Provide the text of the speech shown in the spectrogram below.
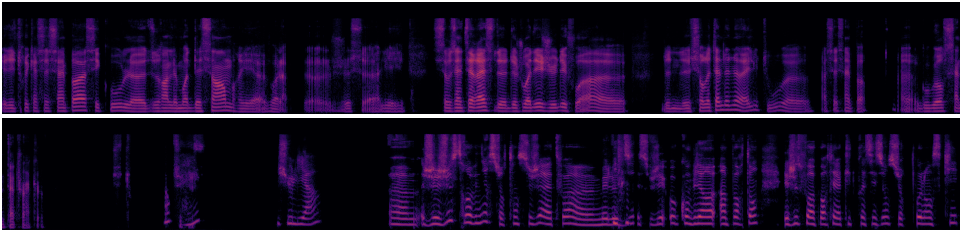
Il y a des trucs assez sympas, c'est cool euh, durant le mois de décembre et euh, voilà. Euh, juste aller si ça vous intéresse de, de jouer à des jeux des fois euh, de- de- sur le thème de Noël et tout, euh, assez sympa. Euh, Google Santa Tracker. C'est tout. Ok. Julia? Euh, je vais juste revenir sur ton sujet à toi, euh, Mélodie, un sujet ô combien important. Et juste pour apporter la petite précision sur Polanski,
